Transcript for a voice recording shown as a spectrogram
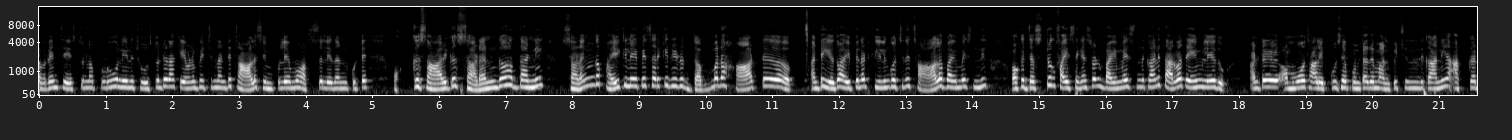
ఎవరైనా చేస్తున్నప్పుడు నేను చూస్తుంటే నాకు ఏమనిపించిందంటే చాలా సింపుల్ ఏమో అస్సలు లేదనుకుంటే ఒక్కసారిగా సడన్గా దాన్ని సడన్గా పైకి లేపేసరికి నేను దబ్బన హార్ట్ అంటే ఏదో అయిపోయినట్టు ఫీలింగ్ వచ్చింది. చాలా భయం వేసింది ఒక జస్ట్ ఒక ఫైవ్ సెకండ్స్లో భయం వేసింది కానీ తర్వాత ఏం లేదు. అంటే అమ్మో చాలా ఎక్కువసేపు ఉంటుందేమో అనిపించింది కానీ అక్కడ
